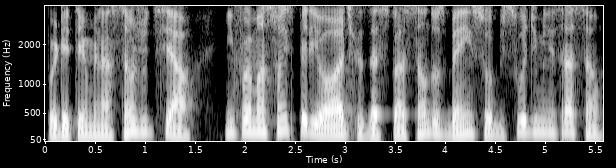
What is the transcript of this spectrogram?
por determinação judicial, informações periódicas da situação dos bens sob sua administração,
